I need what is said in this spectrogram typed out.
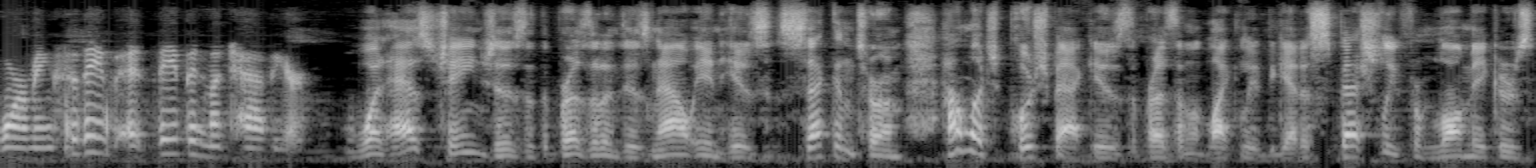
warming. So they've they've been much happier. What has changed is that the president is now in his second term. How much pushback is the president likely to get, especially from lawmakers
